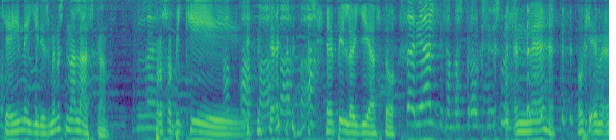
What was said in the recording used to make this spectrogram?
και είναι γυρισμένο στην Αλάσκα. Ναι. Προσωπική επιλογή αυτό. Στα reality θα μας πρόξεις με Ε, ναι, όχι, ε, ε,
